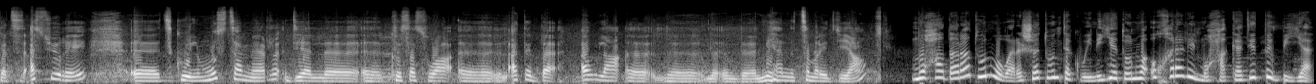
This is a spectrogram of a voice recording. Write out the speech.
كتاسوري تكوين مستمر ديال كو الأطباء أو المهن التمريضية. محاضرات وورشات تكوينية وأخرى للمحاكاة الطبية.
